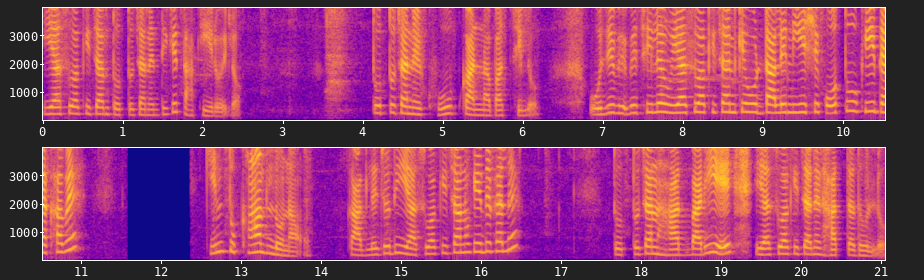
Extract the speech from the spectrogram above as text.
ইয়াসুয়াকি চান তত্ত্বচানের দিকে তাকিয়ে রইল। তত্ত্বচানের খুব কান্না পাচ্ছিল। ও যে ভেবেছিল ইয়াসুয়াকি চানকে ওর ডালে নিয়ে এসে কত কী দেখাবে? কিন্তু কাঁদলো না ও। কাঁদলে যদি ইয়াসুয়াকি কিচানও কেঁদে ফেলে? তত্ত্বচান হাত বাড়িয়ে ইয়াসুয়াকি কিচানের হাতটা ধরল।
